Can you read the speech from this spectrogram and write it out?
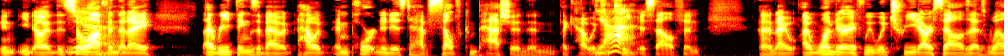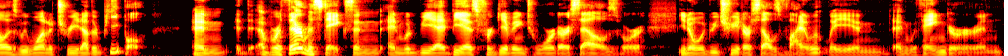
And you know, it's so Yeah. often that I I read things about how important it is to have self compassion and like how would you treat yourself and and I I wonder if we would treat ourselves as well as we want to treat other people and uh, with their mistakes and and would we be as forgiving toward ourselves or you know would we treat ourselves violently and and with anger and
